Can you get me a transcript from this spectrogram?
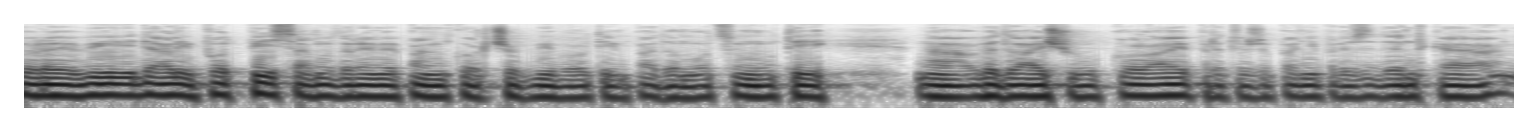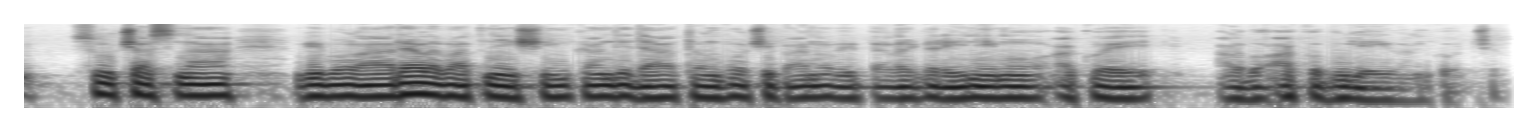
ktoré by dali podpis. Samozrejme, pán Korčok by bol tým pádom odsunutý na vedľajšiu kolaj, pretože pani prezidentka súčasná by bola relevantnejším kandidátom voči pánovi Pelegrínimu, ako, je, alebo ako bude Ivan Korčok.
